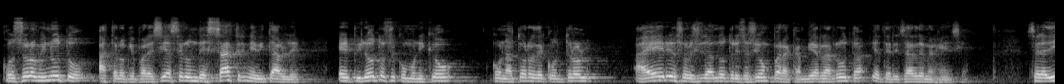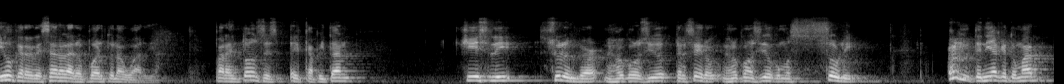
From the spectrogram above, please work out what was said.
Con solo minutos, hasta lo que parecía ser un desastre inevitable, el piloto se comunicó con la torre de control aéreo solicitando autorización para cambiar la ruta y aterrizar de emergencia. Se le dijo que regresara al aeropuerto La Guardia. Para entonces, el capitán Chisley Sullenberg, mejor conocido, tercero, mejor conocido como Sully, tenía que tomar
